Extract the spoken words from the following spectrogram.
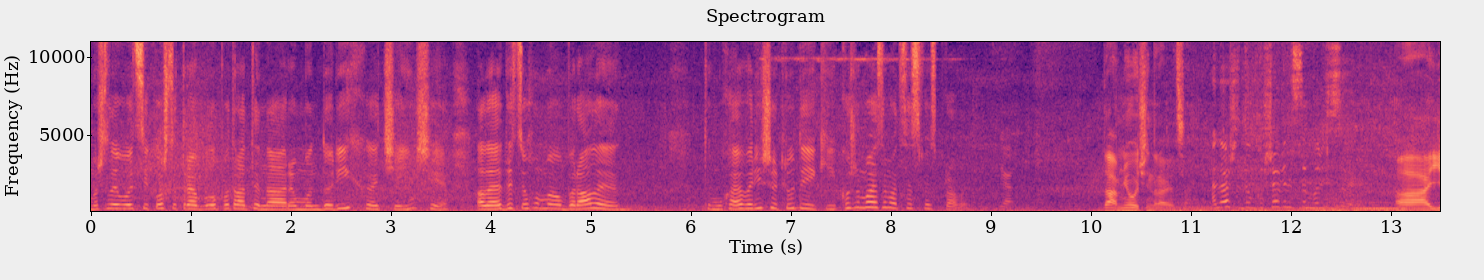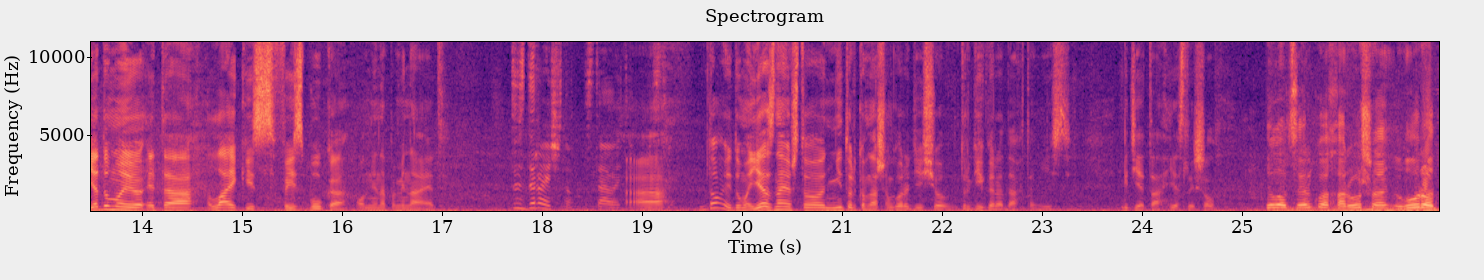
Можливо, ці кошти треба було потратити на ремонт доріг чи інші, але для цього ми обирали. Тому хай вирішують люди, які кожен має займатися своєю справою. Да, мне очень нравится. А на вашу думку, що він символізує? А, я думаю, это лайк из Фейсбука, он мне напоминает. Тобто доречно ставить. А, да, и думаю, я знаю, что не только в нашем городе, еще в других городах там есть где-то, я слышал. Біла церква хороша, город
